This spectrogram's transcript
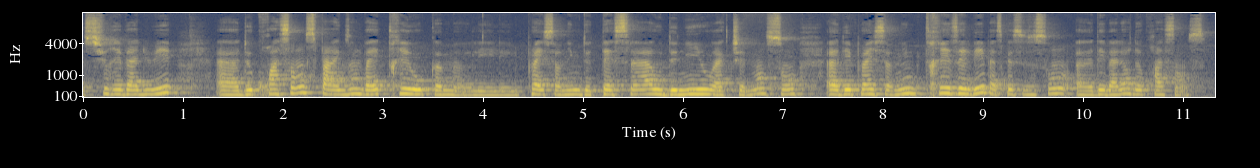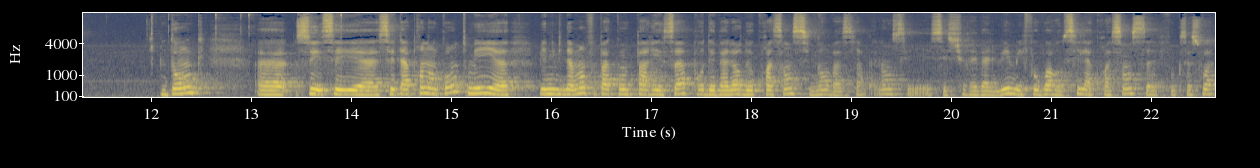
surévaluées, de croissance, par exemple, va être très haut, comme les, price earning de Tesla ou de NIO actuellement sont des price earning très élevés parce que ce sont des valeurs de croissance. Donc, euh, euh, c'est à prendre en compte, mais euh, bien évidemment, il ne faut pas comparer ça pour des valeurs de croissance, sinon on va se dire, bah non, c'est surévalué, mais il faut voir aussi la croissance, il faut que ça soit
